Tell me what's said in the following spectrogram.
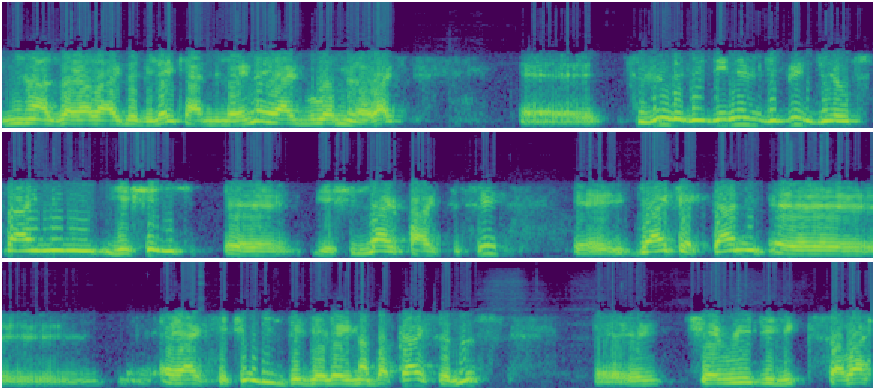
münazaralarda bile kendilerine yer bulamıyorlar. E, sizin de dediğiniz gibi Jill Stein'in Yeşil e, Yeşiller Partisi e, gerçekten e, eğer seçim bildirgelerine bakarsanız e, çevrecilik, savaş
